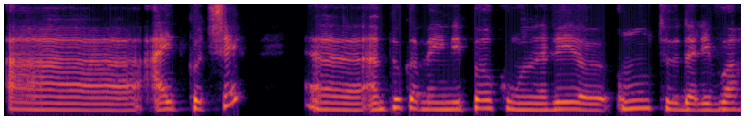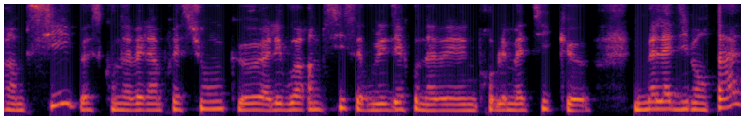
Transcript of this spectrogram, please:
à être coachés, heu, un peu comme à une époque où on avait, heu, honte d'aller voir un psy parce qu'on avait l'impression qu'aller voir un psy, ça voulait dire qu'on avait une problématique, heu, une maladie mentale,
